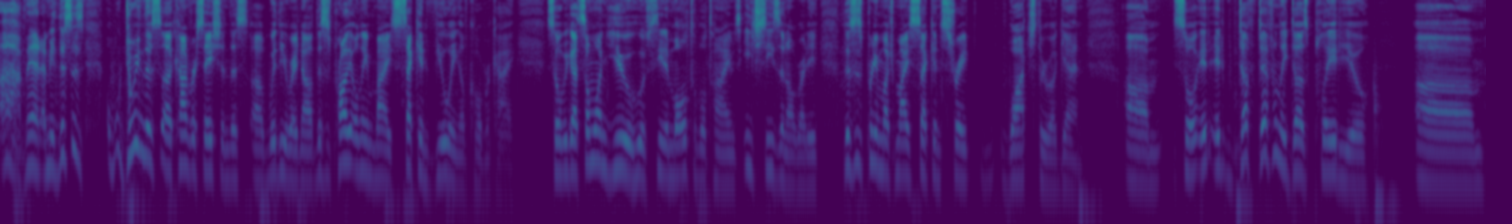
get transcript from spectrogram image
ah man I mean this is doing this uh, conversation this uh, with you right now. This is probably only my second viewing of Cobra Kai. So we got someone you who have seen it multiple times each season already. This is pretty much my second straight watch through again. Um, so it it def- definitely does play to you. Um,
